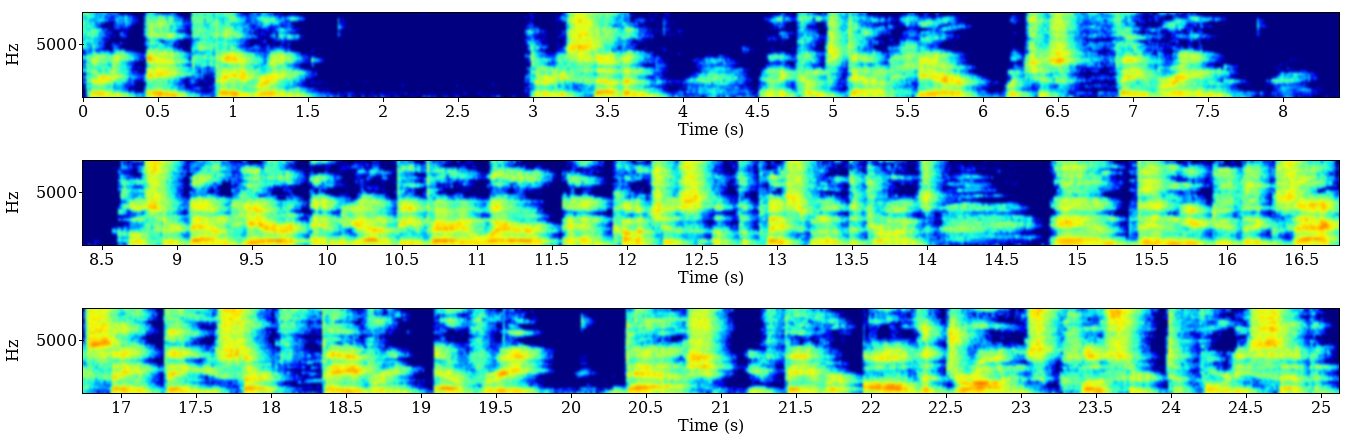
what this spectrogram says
38 favoring 37 and it comes down here which is favoring closer down here and you got to be very aware and conscious of the placement of the drawings. And then you do the exact same thing. You start favoring every dash, you favor all the drawings closer to 47.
